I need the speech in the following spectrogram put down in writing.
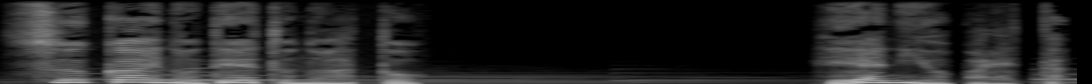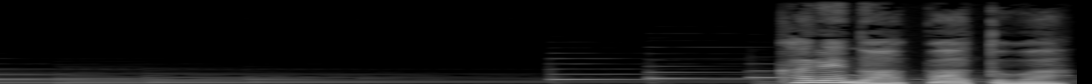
数回のデートの後、部屋に呼ばれた。彼のアパートは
